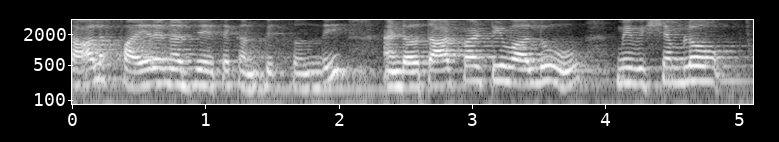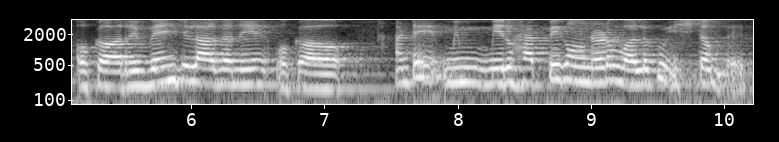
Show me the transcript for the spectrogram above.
చాలా ఫైర్ ఎనర్జీ అయితే కనిపిస్తుంది. అండ్ థర్డ్ పార్టీ వాళ్ళు మీ విషయంలో ఒక రివెంజ్ లాగానే ఒక అంటే మీరు హ్యాపీగా ఉండడం వాళ్ళకు ఇష్టం లేదు.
